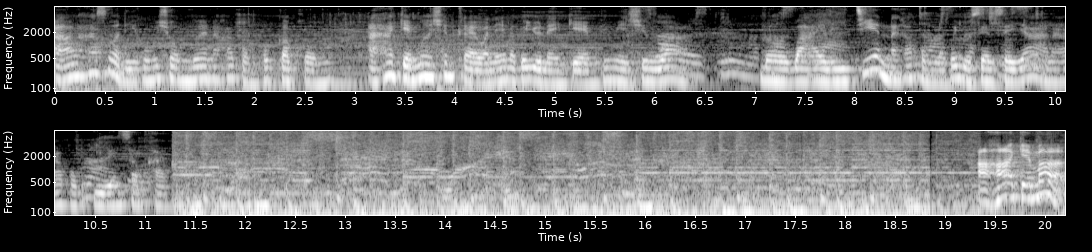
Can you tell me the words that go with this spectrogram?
เอาละฮะสวัสดีคุณผู้ชมด้วยนะครับผมพบกับผมอาฮาเกมเมอร์เช่นเคยวันนี้เราก็อยู่ในเกมที่มีชื่อว่า Mobile Legion นะครับผมเราก็อยู่เซนเซย่านะครับผมอีเวนต์สำคัญอ่าฮะเกมเมอร์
